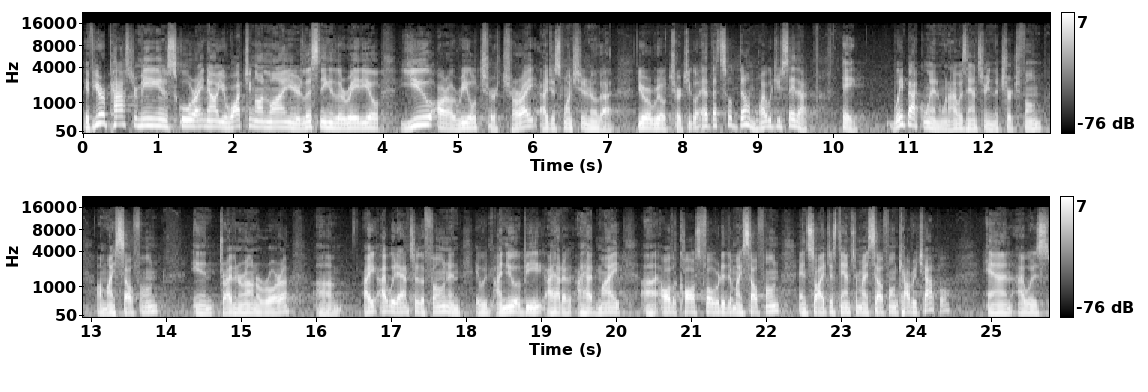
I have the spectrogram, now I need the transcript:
if you're a pastor meeting in a school right now, you're watching online, you're listening to the radio, you are a real church, all right? I just want you to know that. You're a real church. You go, Ed, that's so dumb. Why would you say that? Hey, way back when, when I was answering the church phone on my cell phone in driving around Aurora, um, I, I, would answer the phone and would, I knew it would be, I had, a, I had my, uh, all the calls forwarded to my cell phone. And so I just answered my cell phone, Calvary Chapel. And I was,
